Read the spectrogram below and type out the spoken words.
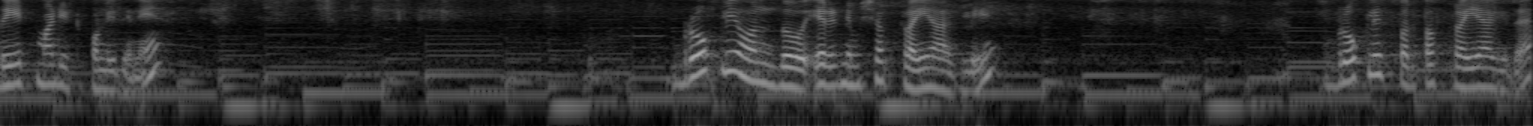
ಗ್ರೇಟ್ ಮಾಡಿ ಇಟ್ಕೊಂಡಿದ್ದೀನಿ. ಬ್ರೋಕ್ಲಿ ಒಂದು ಎರಡು ನಿಮಿಷ ಫ್ರೈ ಆಗಲಿ. ಬ್ರೋಕ್ಲಿ ಸ್ವಲ್ಪ ಫ್ರೈ ಆಗಿದೆ.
